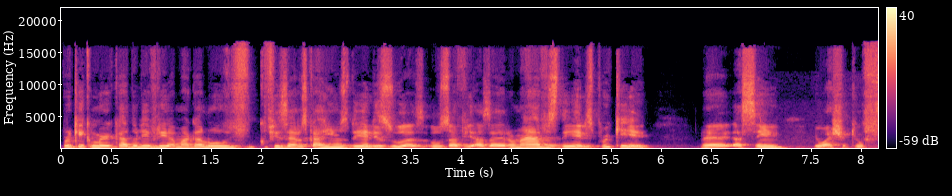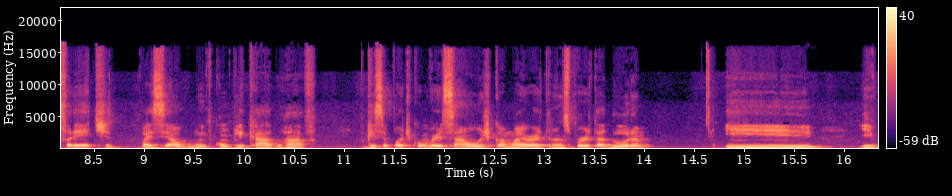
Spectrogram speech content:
Por que, que o Mercado Livre e a Magalu fizeram os carrinhos deles, os, as aeronaves deles? Por quê? Né, assim, eu acho que o frete vai ser algo muito complicado, Rafa. Porque você pode conversar hoje com a maior transportadora e, e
